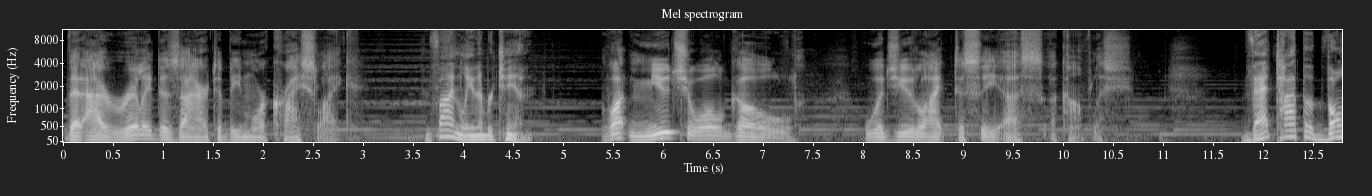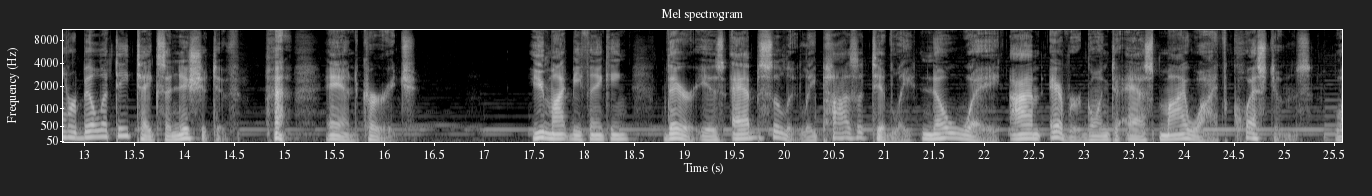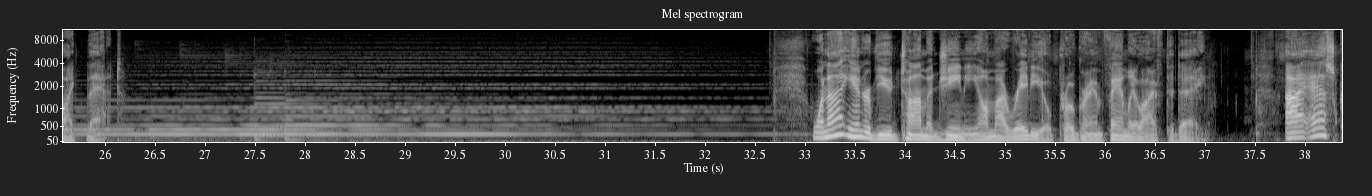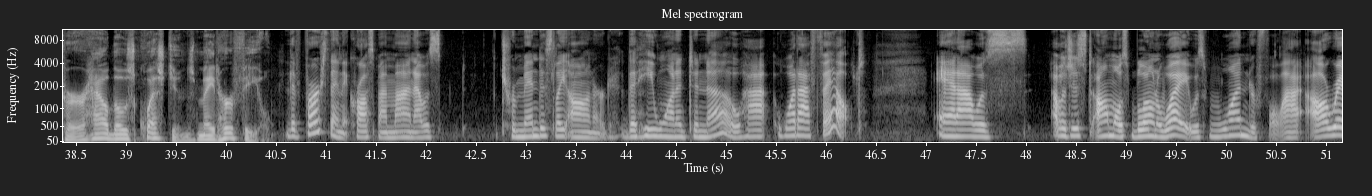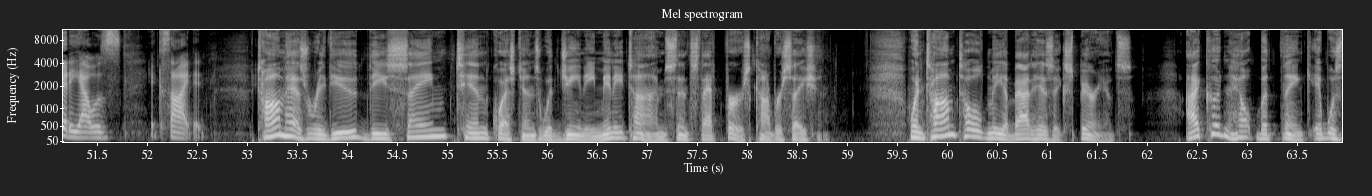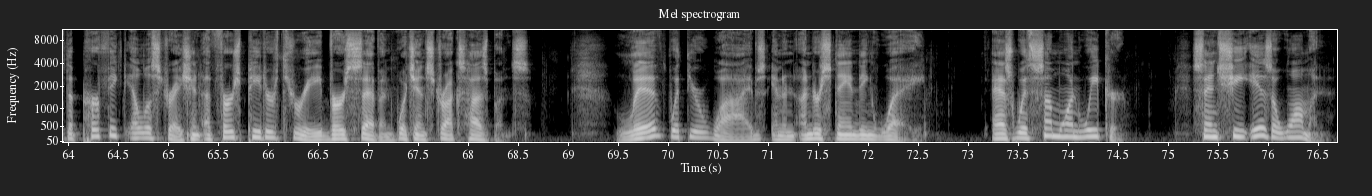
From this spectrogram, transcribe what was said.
that I really desire to be more Christ like? And finally, number 10. What mutual goal would you like to see us accomplish? That type of vulnerability takes initiative and courage. You might be thinking, there is absolutely, positively no way I'm ever going to ask my wife questions like that. When I interviewed Tom and Jeannie on my radio program Family Life Today, I asked her how those questions made her feel. The first thing that crossed my mind, I was tremendously honored that he wanted to know how, what I felt. And I was I was just almost blown away. It was wonderful. I already I was excited. Tom has reviewed these same 10 questions with Jeannie many times since that first conversation. When Tom told me about his experience, I couldn't help but think it was the perfect illustration of 1 Peter 3, verse 7, which instructs husbands Live with your wives in an understanding way, as with someone weaker, since she is a woman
